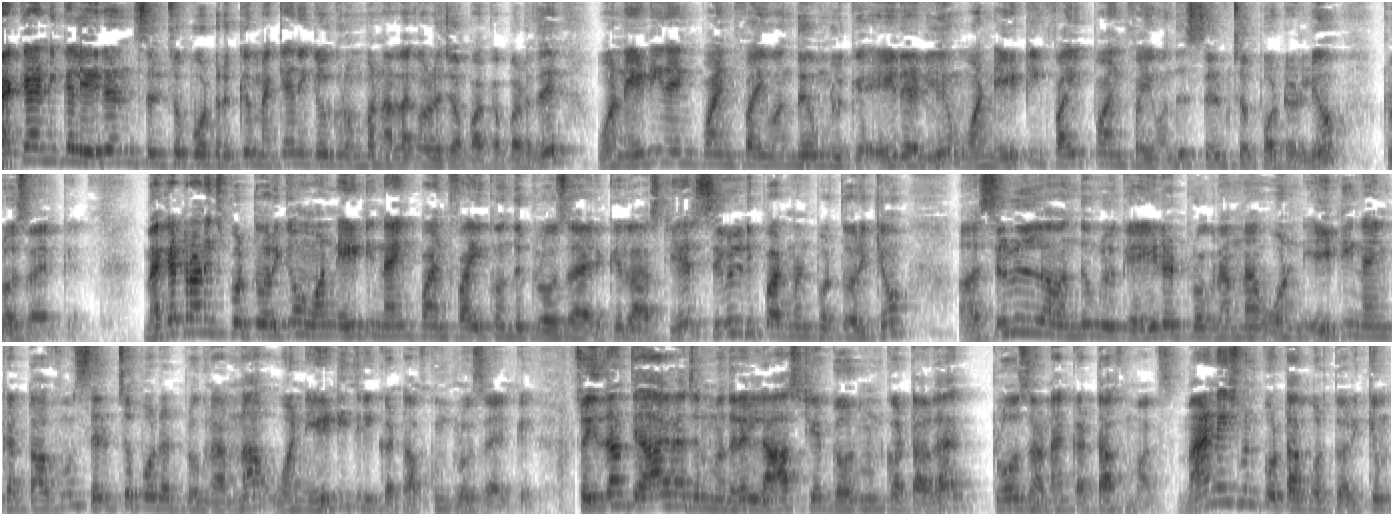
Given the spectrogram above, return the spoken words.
Mechanical aided and self support இருக்கு மெக்கானிக்கலுக்கு ரொம்ப நல்ல காலேஜாக பார்க்கப்படுது. One eighty nine point five வந்து உங்களுக்கு எய்டட்லையும் one eighty five point five வந்து செல்ஃப் சப்போர்ட்டட்லயும் க்ளோஸ் ஆயிருக்கு. மெக்கட்ரானிக்ஸ் பொறுத்த வரைக்கும் one eighty nine point five வந்து க்ளோஸ் ஆயிருக்கு லாஸ்ட் இயர் சிவில் டிபார்ட்மெண்ட் பொறுத்த வரைக்கும் சிவில்ல வந்து உங்களுக்கு எய்டட் ப்ரோக்ராம்னா ஒன் எயிட்டி நைன் கட் ஆஃபும் செல்ஃப் சப்போர்ட்டட் ப்ரோக்ராம்னா ஒன் எயிட்டி த்ரீ கட் ஆஃப்க்கும் க்ளோஸ் ஆயிருக்கு. ஸோ இதுதான் Thiagarajar Madurai last year government கோட்டால க்ளோஸ் ஆன cut off marks management quota பொறுத்த வரைக்கும்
